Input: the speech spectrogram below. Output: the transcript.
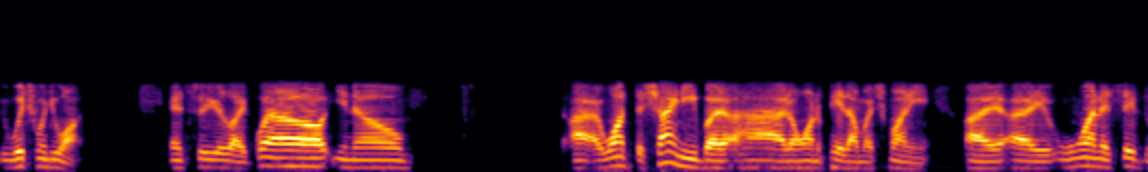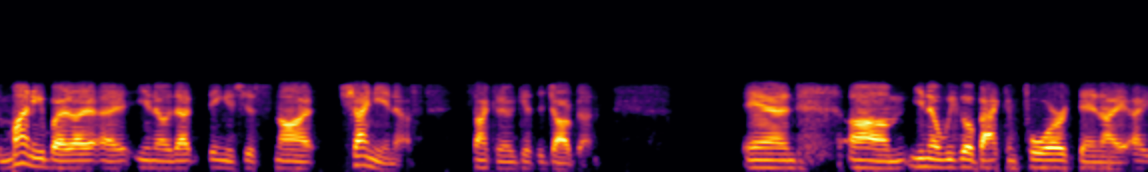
which one do you want? And so you're like, well, you know, I, want the shiny, but I don't want to pay that much money. I, I want to save the money, but I, I, you know, that thing is just not shiny enough. It's not going to get the job done and um, you know we go back and forth, and I, I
